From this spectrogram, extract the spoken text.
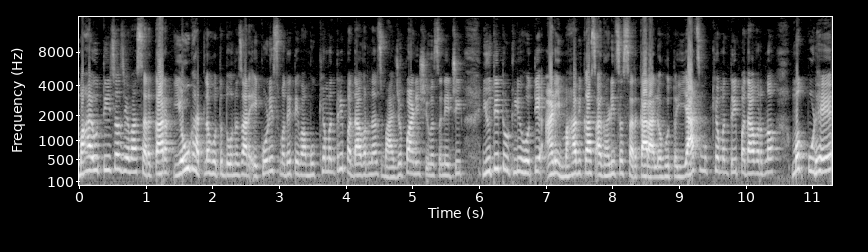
महायुतीचं जेव्हा सरकार येऊ घातलं होतं दोन हजार एकोणीसमध्ये तेव्हा मुख्यमंत्री पदावरनंच भाजप आणि शिवसेनेची युती तुटली होती आणि महाविकास आघाडीचं सरकार आलं होतं. याच मुख्यमंत्री पदावरनं मग पुढे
